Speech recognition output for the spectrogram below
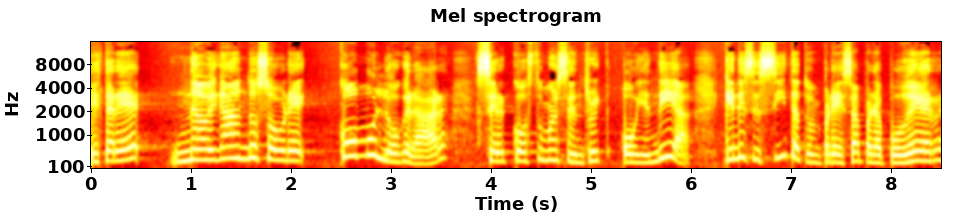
estaré navegando sobre cómo lograr ser customer centric hoy en día. ¿Qué necesita tu empresa para poder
